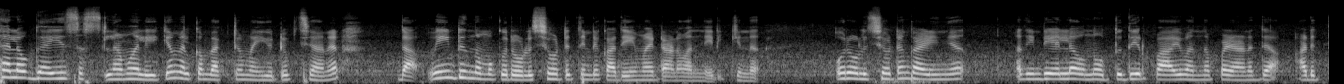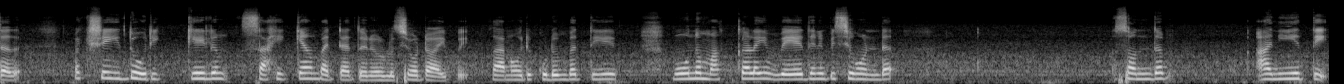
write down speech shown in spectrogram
ഹലോ ഗൈസ് അസ്സാം വലൈക്കും welcome back to my YouTube channel. ദാ വീണ്ടും നമുക്കൊരു ഒളിച്ചോട്ടത്തിന്റെ കഥയുമായിട്ടാണ് വന്നിരിക്കുന്നത്. ഒരു ഒളിച്ചോട്ടം കഴിഞ്ഞ് അതിന്റെ എല്ലാം ഒന്ന് ഒത്തുതീർപ്പായി വന്നപ്പോഴാണ് ഇത് അടുത്തത്. പക്ഷേ ഇതൊരിക്കലും സഹിക്കാൻ പറ്റാത്തൊരു ഒളിച്ചോട്ടമായിപ്പോയി. കാരണം ഒരു കുടുംബത്തെയും മൂന്ന് മക്കളെയും വേദനിപ്പിച്ചുകൊണ്ട് സ്വന്തം അനിയത്തി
